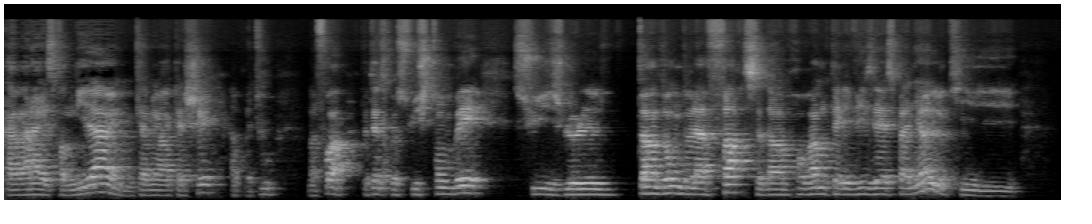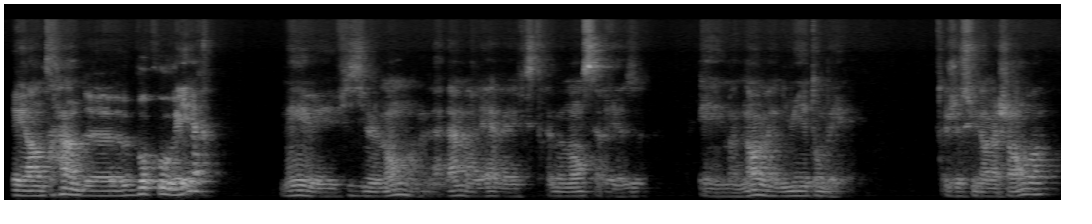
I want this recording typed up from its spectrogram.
caméra escondida, une caméra cachée. Après tout, ma foi, peut-être suis-je tombé, suis-je le dindon de la farce d'un programme télévisé espagnol qui est en train de beaucoup rire, mais visiblement, la dame a l'air extrêmement sérieuse. Et maintenant, la nuit est tombée. Je suis dans ma chambre,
